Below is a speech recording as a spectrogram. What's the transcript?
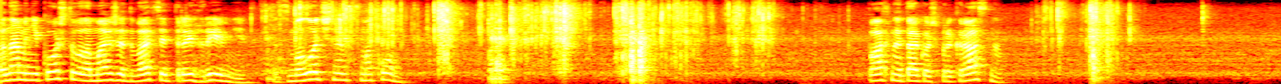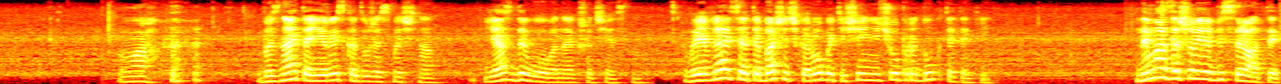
Вона мені коштувала майже 23 гривні з молочним смаком. Пахне також прекрасно. Вау. Ви знаєте, іриска дуже смачна. Я здивована, якщо чесно. Виявляється, АТБшечка робить іще й нічого продукти такі. Нема за що й обісрати.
